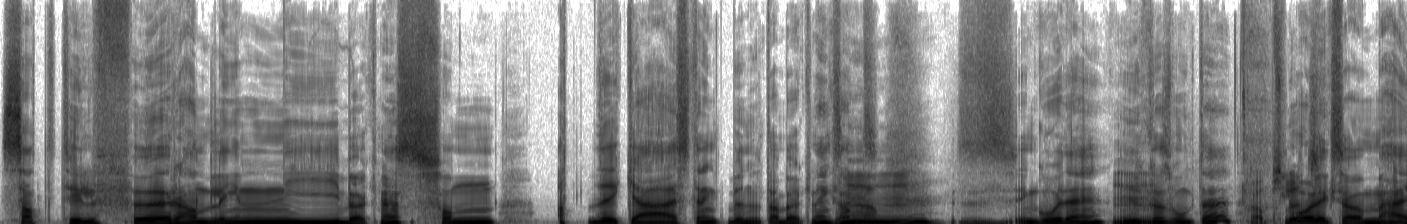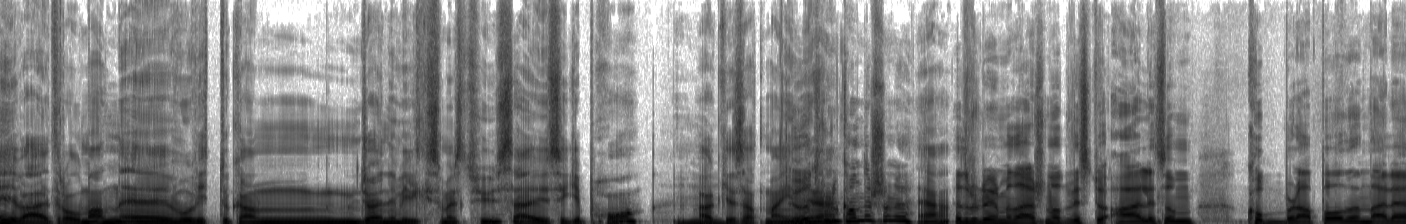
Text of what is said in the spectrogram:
Satt til før handlingen i bøkene, sånn at det ikke er strengt bundet av bøkene. ikke sant? Mm, god idé i utgangspunktet. Og absolutt. liksom, hei, er trollmann? Eh, hvorvidt du kan joine hvilket som helst hus, er jeg usikker på. Jeg har ikke satt meg inn i i jeg tror det. du kan det, skjønner du. Ja. Jeg tror og det er sånn at hvis du er liksom kobla på den derre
